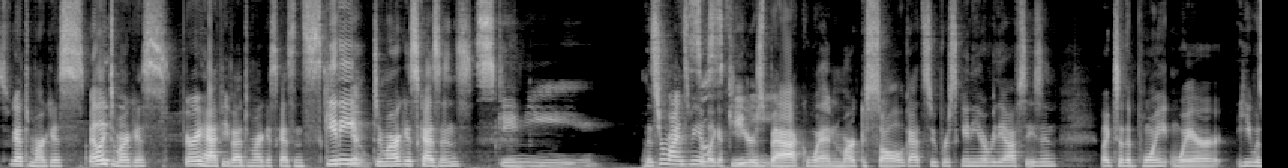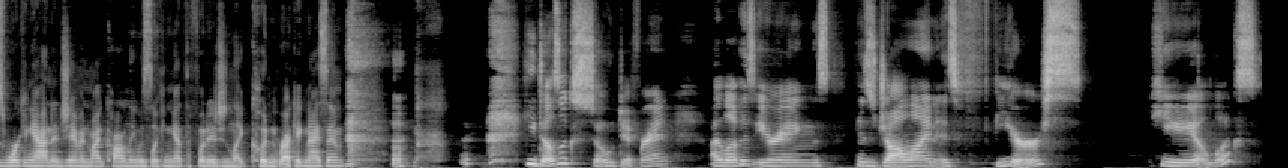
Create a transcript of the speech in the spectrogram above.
So we got Demarcus. I like Demarcus. Very happy about Demarcus Cousins. Skinny yeah. Demarcus Cousins. Skinny. This reminds me so of like a few years back when Marcus Gasol got super skinny over the offseason. Like to the point where he was working out in a gym and Mike Conley was looking at the footage and like couldn't recognize him. he does look so different. I love his earrings. His jawline is fierce. He looks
